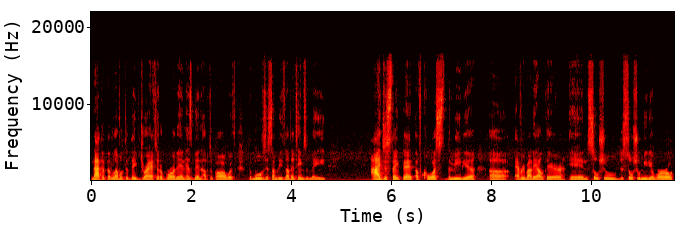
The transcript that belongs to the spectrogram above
Not that the level that they've drafted or brought in has been up to par with the moves that some of these other teams have made. I just think that, of course, the media, uh, everybody out there in social, the social media world,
